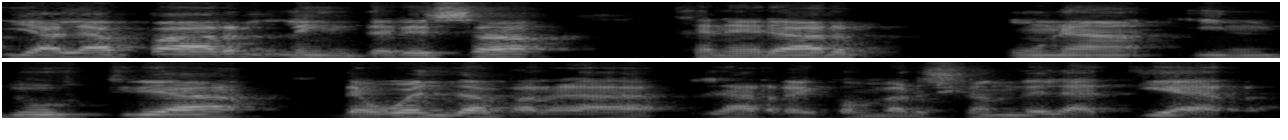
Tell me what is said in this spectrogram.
y a la par le interesa generar una industria de vuelta para la, reconversión de la tierra.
